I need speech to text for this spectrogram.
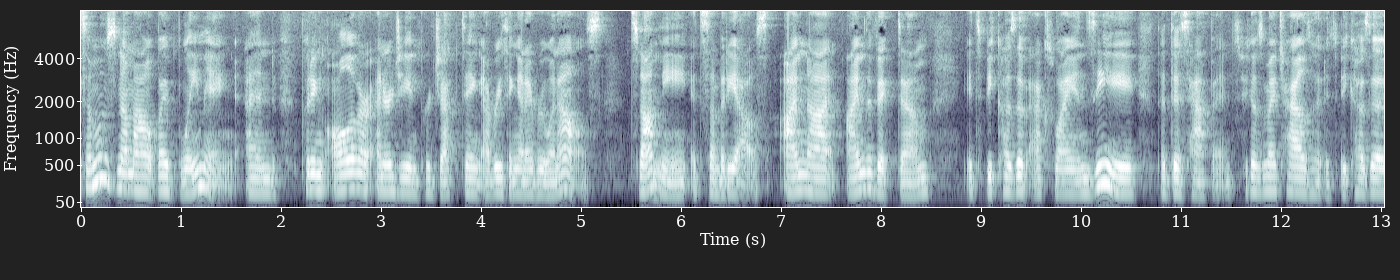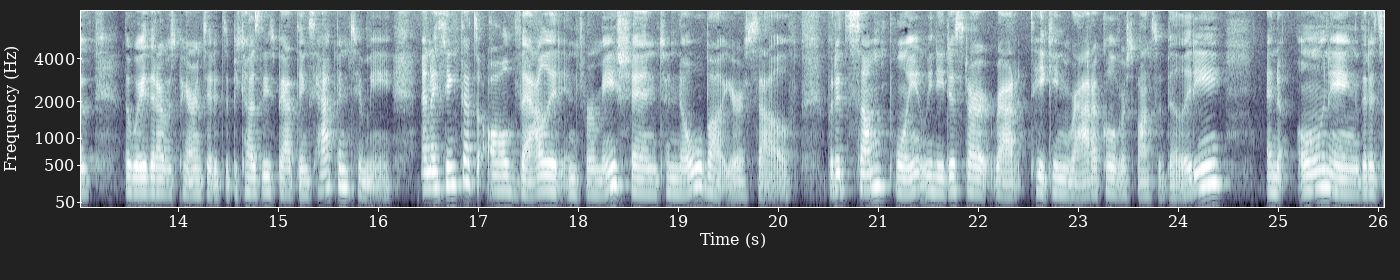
Some of us numb out by blaming and putting all of our energy in projecting everything on everyone else. It's not me, it's somebody else. I'm not, I'm the victim it's because of X, Y, and Z that this happened. It's because of my childhood. It's because of the way that I was parented. It's because these bad things happened to me. And I think that's all valid information to know about yourself. But at some point, we need to start rad- taking radical responsibility and owning that it's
